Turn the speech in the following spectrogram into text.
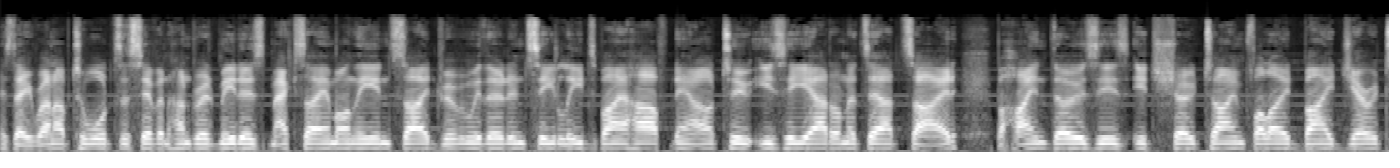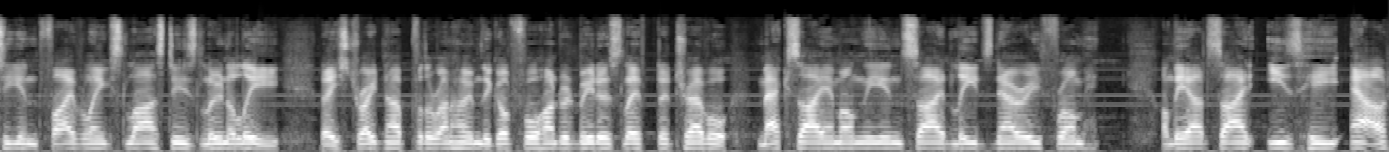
As they run up towards the 700 metres, Max IM on the inside, driven with urgency, leads by a half now to Is He Out on its outside. Behind those is It's Showtime, followed by Jerity, and five lengths last is Luna Lee. They straighten up for the run home. they've got 400 metres left to travel. Max IM on the inside leads narrowly from on the outside, is he out?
